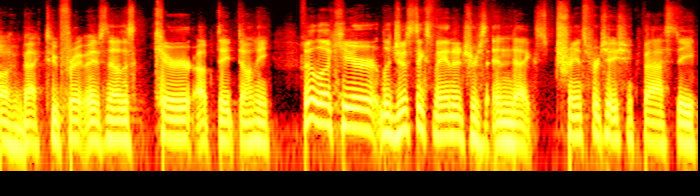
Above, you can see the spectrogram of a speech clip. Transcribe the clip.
Welcome back to FreightWaves. Now, this carrier update, Donny. Now, look here Logistics Managers Index, transportation capacity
